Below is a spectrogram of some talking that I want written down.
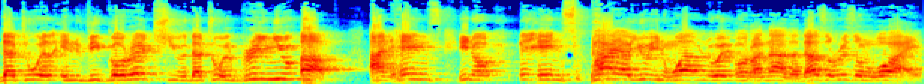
that will invigorate you, that will bring you up and hence, you know, inspire you in one way or another. That's the reason why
